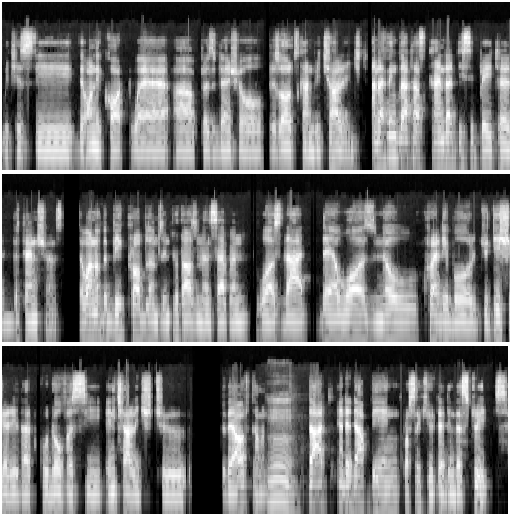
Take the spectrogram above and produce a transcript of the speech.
which is the, the only court where uh, presidential results can be challenged. And I think that has kind of dissipated the tensions. The, one of the big problems in 2007 was that there was no credible judiciary that could oversee any challenge to to the outcome. Mm. That ended up being prosecuted in the streets.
